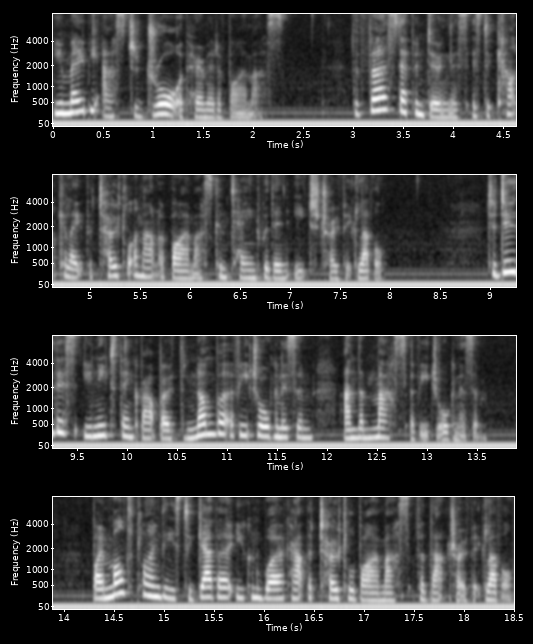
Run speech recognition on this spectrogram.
You may be asked to draw a pyramid of biomass. The first step in doing this is to calculate the total amount of biomass contained within each trophic level. To do this, you need to think about both the number of each organism and the mass of each organism. By multiplying these together, you can work out the total biomass for that trophic level.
